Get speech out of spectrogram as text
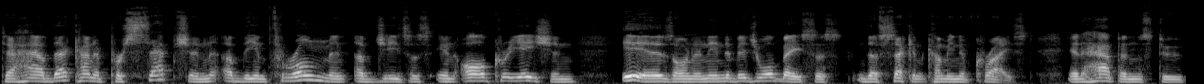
to have that kind of perception of the enthronement of Jesus in all creation is, on an individual basis, the second coming of Christ. It happens to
